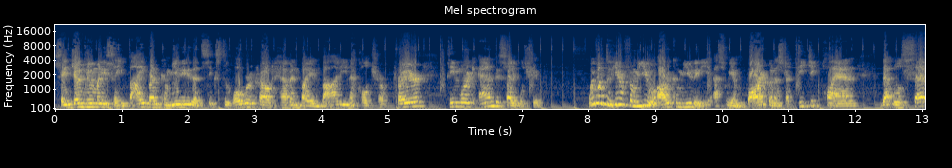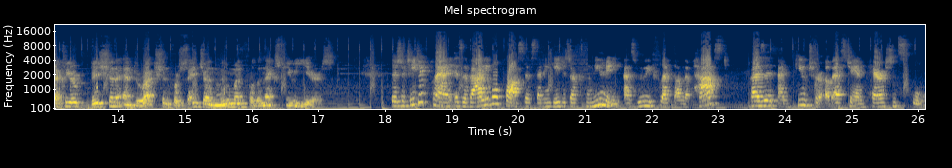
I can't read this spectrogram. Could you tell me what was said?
St. John Neumann is a vibrant community that seeks to overcrowd heaven by embodying a culture of prayer, teamwork, and discipleship. We want to hear from you, our community, as we embark on a strategic plan that will set a clear vision and direction for St. John Neumann for the next few years. The strategic plan is a valuable process that engages our community as we reflect on the past, present, and future of SJN Parish and School.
